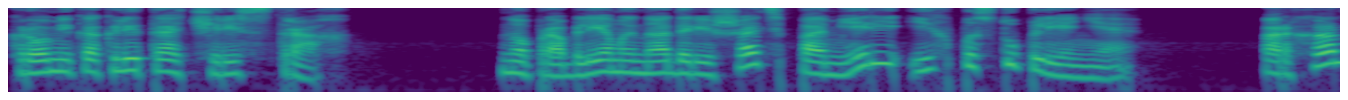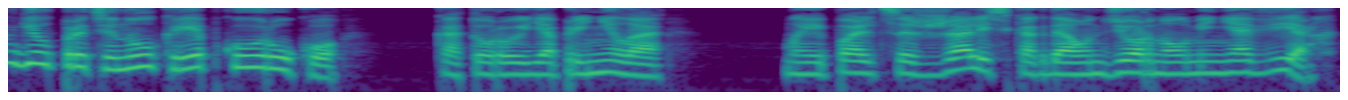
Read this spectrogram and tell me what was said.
кроме как летать через страх. Но проблемы надо решать по мере их поступления». Архангел протянул крепкую руку, которую я приняла. Мои пальцы сжались, когда он дернул меня вверх.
